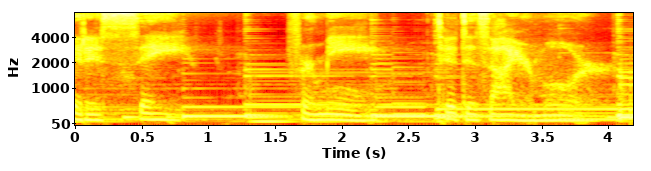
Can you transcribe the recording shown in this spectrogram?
It is safe for me to desire more.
